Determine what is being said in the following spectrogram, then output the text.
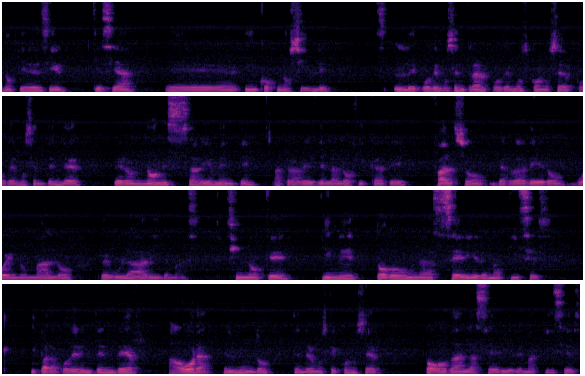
no quiere decir que sea eh, incognoscible. Le podemos entrar, podemos conocer, podemos entender, pero no necesariamente a través de la lógica de falso, verdadero, bueno, malo, regular y demás, sino que tiene toda una serie de matices. Y para poder entender ahora el mundo, tendremos que conocer toda la serie de matices.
